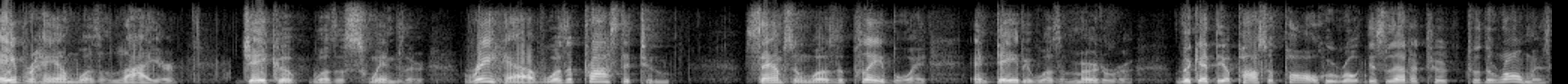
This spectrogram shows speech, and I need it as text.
Abraham was a liar. Jacob was a swindler. Rahab was a prostitute. Samson was a playboy. And David was a murderer. Look at the Apostle Paul, who wrote this letter to, to the Romans.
